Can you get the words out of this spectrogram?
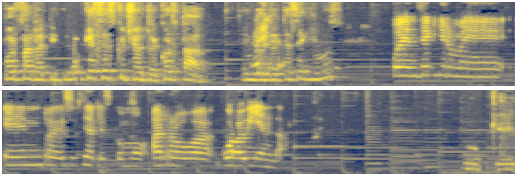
Porfa, repite lo que se escuchó entrecortado. ¿En dónde te seguimos? Pueden seguirme en redes sociales como arroba guavienda. Ok.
